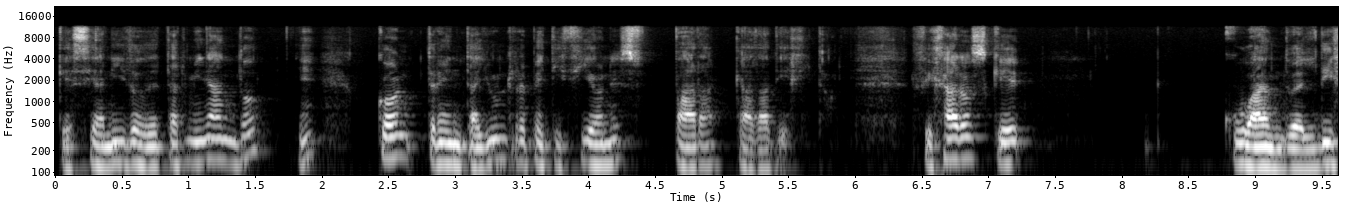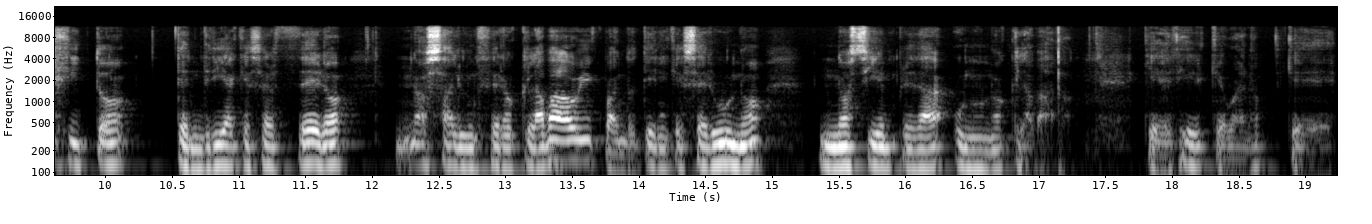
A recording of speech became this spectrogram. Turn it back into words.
que se han ido determinando ¿eh? con 31 repeticiones para cada dígito. Fijaros que cuando el dígito tendría que ser 0, no sale un 0 clavado y cuando tiene que ser 1, no siempre da un 1 clavado. Quiere decir que, bueno, que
